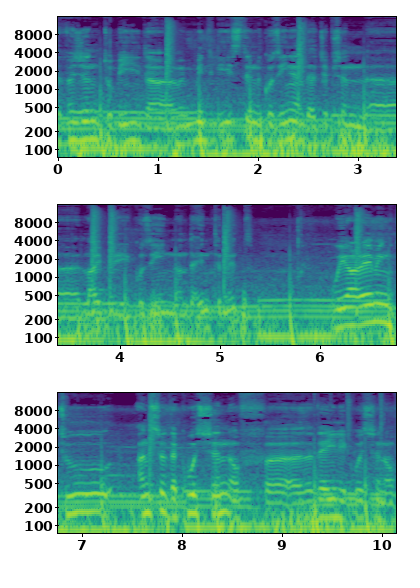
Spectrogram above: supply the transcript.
the vision to be the Middle Eastern cuisine and the Egyptian uh, library cuisine on the internet. We are aiming to answer the question of the daily question of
